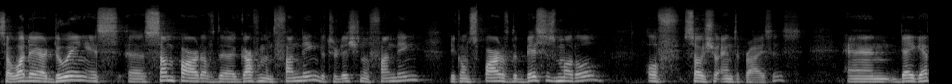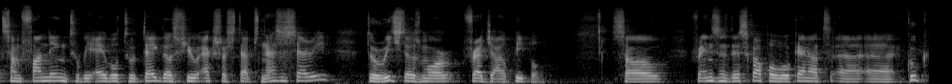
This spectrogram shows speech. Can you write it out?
So what they are doing is uh, some part of the government funding, the traditional funding, becomes part of the business model of social enterprises. And they get some funding to be able to take those few extra steps necessary to reach those more fragile people. So, for instance, this couple who cannot uh, uh, cook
